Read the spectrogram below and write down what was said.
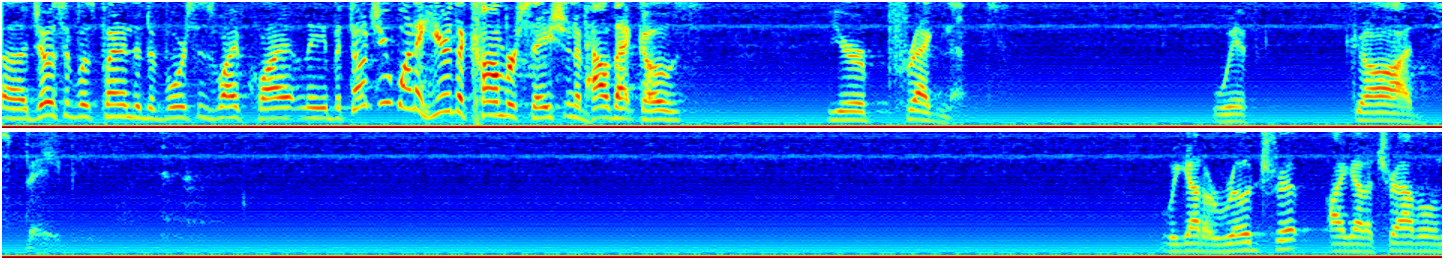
uh, Joseph was planning to divorce his wife quietly, but don't you want to hear the conversation of how that goes? You're pregnant with God's baby. We got a road trip. I got to travel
